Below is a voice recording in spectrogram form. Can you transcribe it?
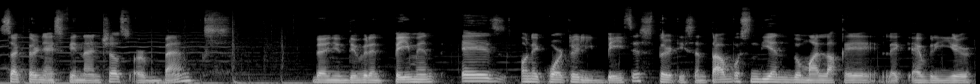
Sector niya is financials or banks. Then yung dividend payment is on a quarterly basis, 30 centavos. Hindi yan lumalaki like every year.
